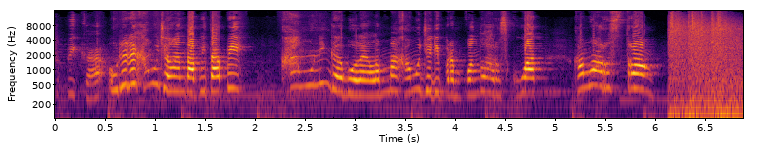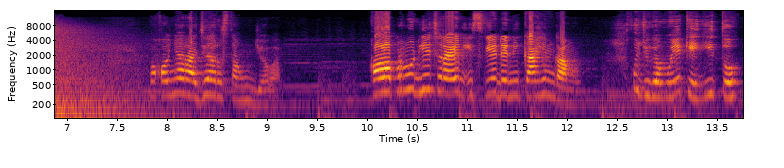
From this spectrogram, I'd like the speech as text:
Tapi kak, Udah deh kamu jangan tapi-tapi. Kamu nih nggak boleh lemah, kamu jadi perempuan tuh harus kuat. Kamu harus strong. Pokoknya Raja harus tanggung jawab. Kalau perlu dia ceraiin istrinya dan nikahin kamu. aku juga maunya kayak gitu.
